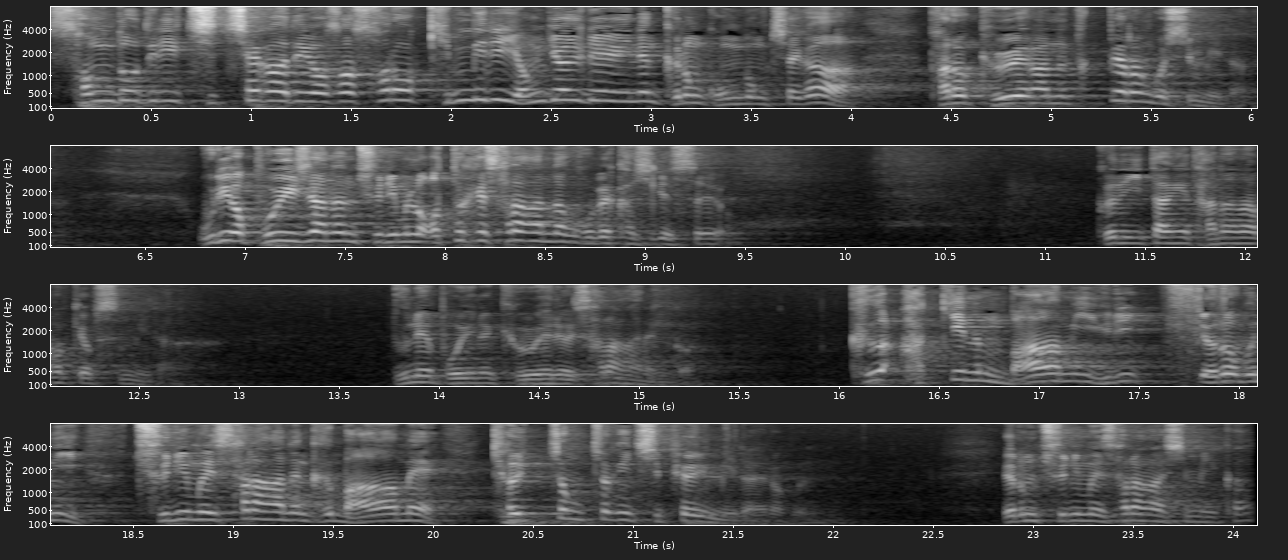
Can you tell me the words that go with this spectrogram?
성도들이 지체가 되어서 서로 긴밀히 연결되어 있는 그런 공동체가 바로 교회라는 특별한 곳입니다. 우리가 보이지 않는 주님을 어떻게 사랑한다고 고백하시겠어요? 그건 이 땅에 단 하나밖에 없습니다. 눈에 보이는 교회를 사랑하는 것. 그 아끼는 마음이 유리, 여러분이 주님을 사랑하는 그 마음의 결정적인 지표입니다, 여러분. 여러분 주님을 사랑하십니까?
